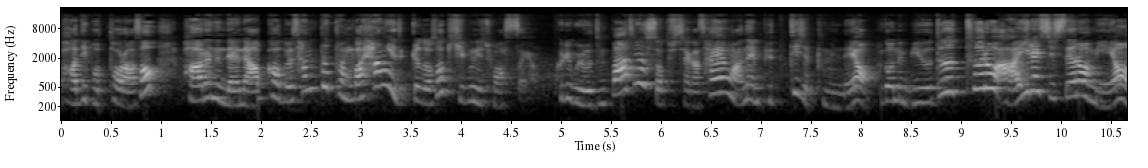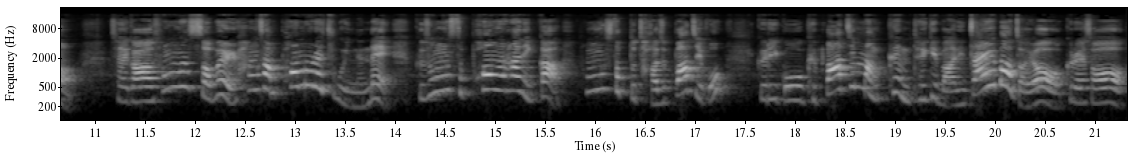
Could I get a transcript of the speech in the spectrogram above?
바디버터라서 바르는 내내 아보카도의 산뜻함과 향이 느껴져서 기분이 좋았어요. 그리고 요즘 빠질 수 없이 제가 사용하는 뷰티 제품인데요. 이거는 뮤드 True Eyelash Serum이에요. 제가 속눈썹을 항상 펌을 해주고 있는데 그 속눈썹 펌을 하니까 속눈썹도 자주 빠지고 그리고 그 빠진 만큼 되게 많이 짧아져요. 그래서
